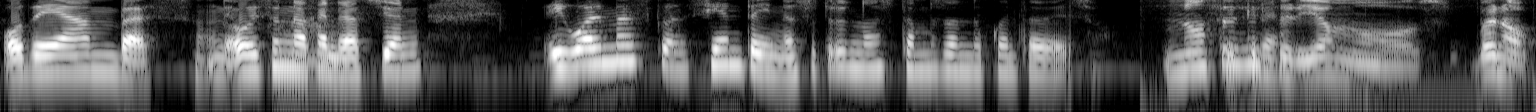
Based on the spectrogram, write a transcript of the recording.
O de ambas. O es una generación igual más consciente y nosotros no estamos dando cuenta de eso. No sé si seríamos, bueno,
